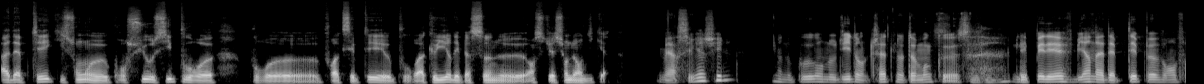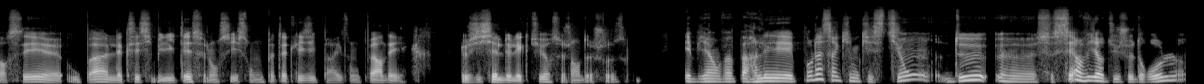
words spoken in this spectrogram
adaptés, qui sont euh, conçus aussi pour accepter, pour accueillir des personnes en situation de handicap. Merci Virgile. On nous, dit dans le chat notamment que les PDF bien adaptés peuvent renforcer ou pas l'accessibilité selon s'ils sont peut-être lisibles par exemple par des logiciels de lecture, ce genre de choses. Eh bien, on va parler pour la cinquième question de euh, se servir du jeu de rôle.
